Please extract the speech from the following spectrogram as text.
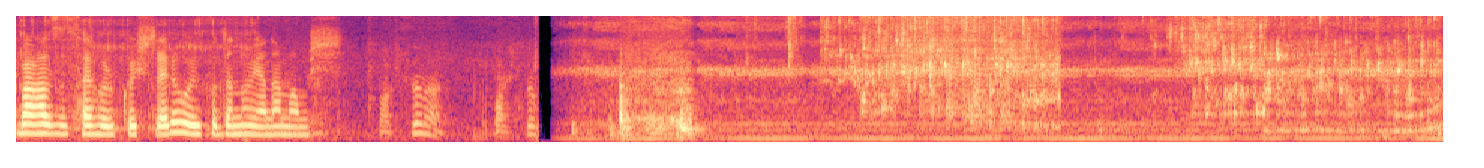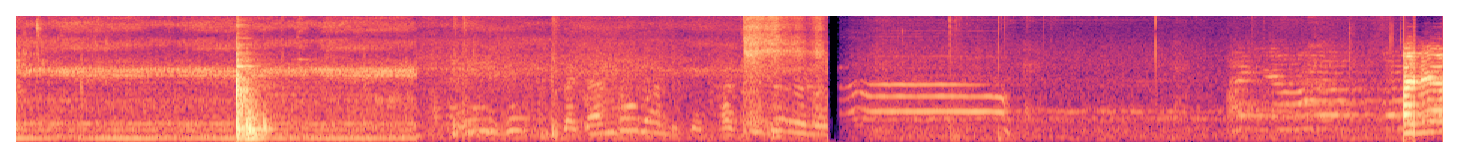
Bazı sahur kuşları uykudan uyanamamış. Baksana. Başta bedende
